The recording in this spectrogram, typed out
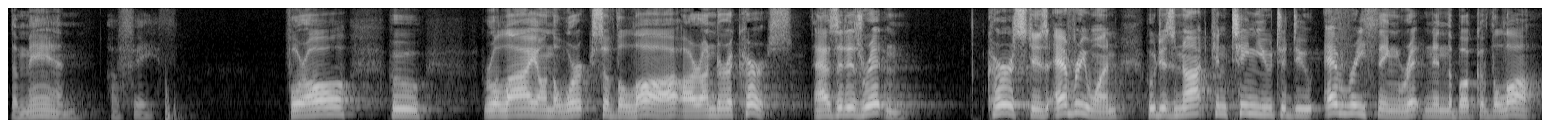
the man of faith. For all who rely on the works of the law are under a curse, as it is written Cursed is everyone who does not continue to do everything written in the book of the law.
